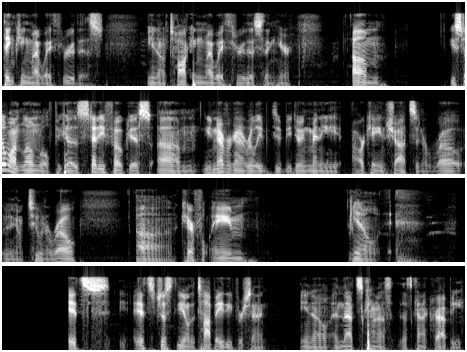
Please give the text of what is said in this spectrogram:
thinking my way through this, you know, talking my way through this thing here. Um, you still want Lone Wolf because steady focus. Um, you're never going to really do, be doing many arcane shots in a row, you know, two in a row. Uh, careful aim. You know, it's it's just you know the top 80%. You know, and that's kind of that's kind of crappy.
